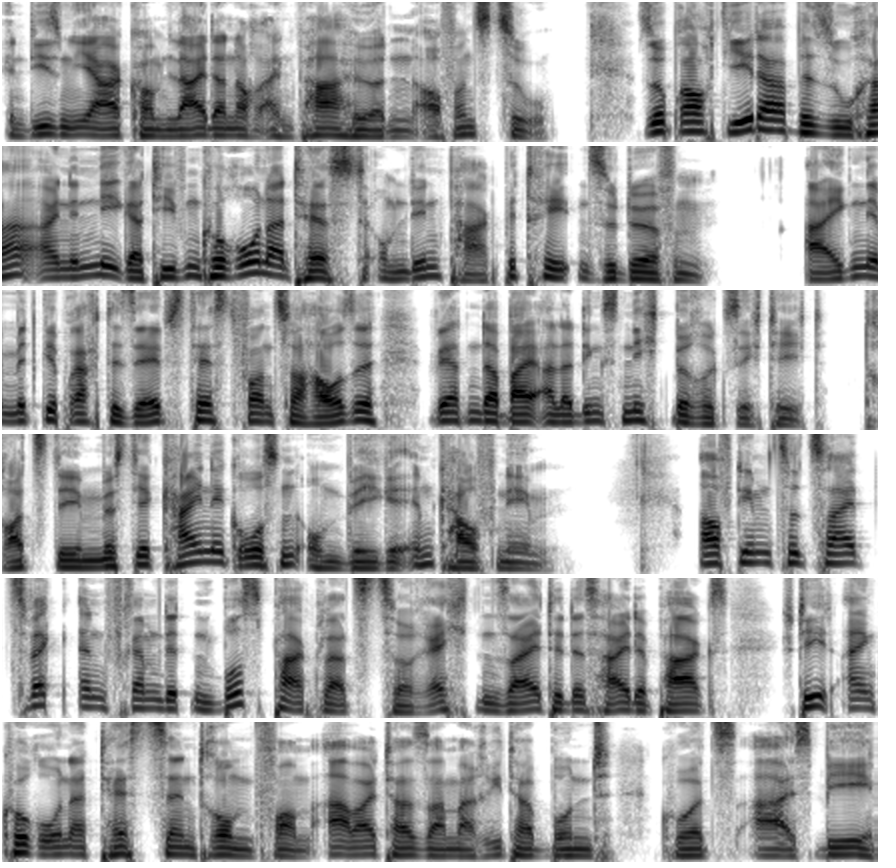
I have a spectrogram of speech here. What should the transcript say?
In diesem Jahr kommen leider noch ein paar Hürden auf uns zu. So braucht jeder Besucher einen negativen Corona-Test, um den Park betreten zu dürfen. Eigene mitgebrachte Selbsttests von zu Hause werden dabei allerdings nicht berücksichtigt. Trotzdem müsst ihr keine großen Umwege im Kauf nehmen. Auf dem zurzeit zweckentfremdeten Busparkplatz zur rechten Seite des Heideparks steht ein Corona-Testzentrum vom Arbeiter-Samariter-Bund, kurz ASB.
